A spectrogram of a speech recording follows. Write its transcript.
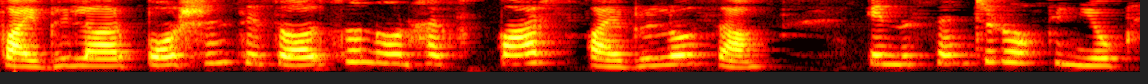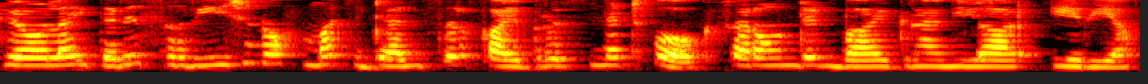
Fibrillar portions is also known as pars fibrillosa. In the center of the nucleoli, there is a region of much denser fibrous network surrounded by granular area.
